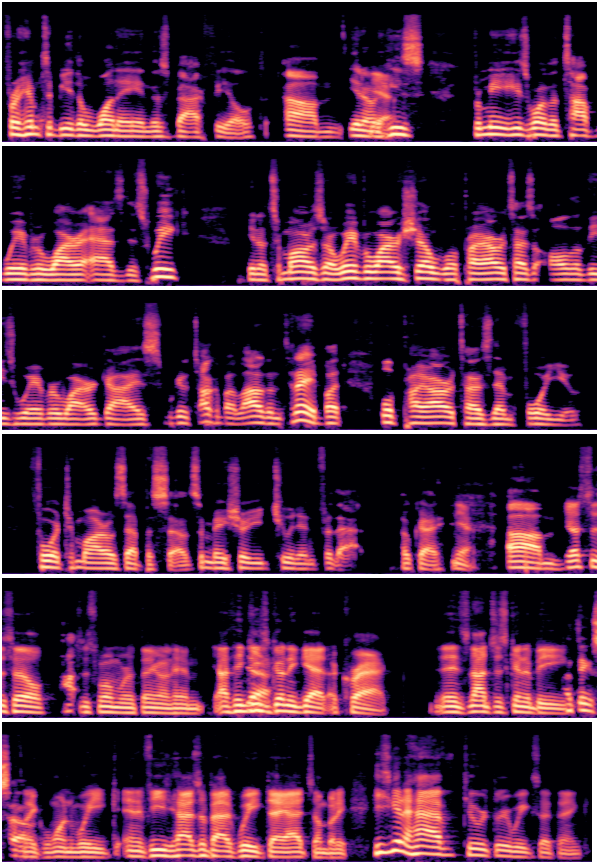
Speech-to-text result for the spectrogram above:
for him to be the 1A in this backfield. Um, you know, Yeah. he's for me, he's one of the top waiver wire ads this week. You know, tomorrow's our waiver wire show. We'll prioritize all of these waiver wire guys. We're going to talk about a lot of them today, but we'll prioritize them for you for tomorrow's episode. So make sure you tune in for that. Okay. Yeah. Um, Justice Hill, just one more thing on him. I think Yeah. he's going to get a crack. It's not just going to be I think so. like one week. And if he has a bad week, they add somebody. He's going to have two or three weeks, I think,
